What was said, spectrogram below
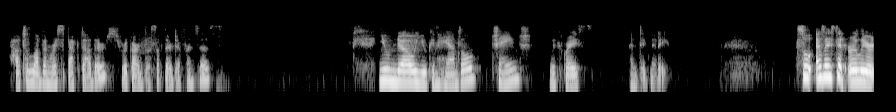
how to love and respect others, regardless of their differences. You know you can handle change with grace and dignity. So, as I said earlier,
